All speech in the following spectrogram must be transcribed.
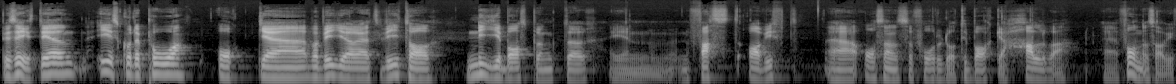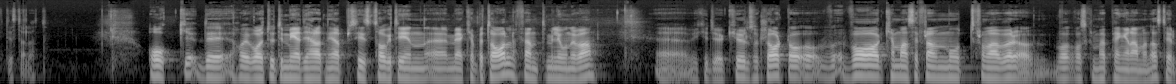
Precis, det är en ISK-depå och eh, vad vi gör är att vi tar nio baspunkter i en, en fast avgift eh, och sen så får du då tillbaka halva fondens avgift istället. Och det har ju varit ute i media här att ni har precis tagit in mer kapital, 50 miljoner va? Eh, vilket ju är kul såklart. Och, och vad kan man se fram emot framöver? Vad, vad ska de här pengarna användas till?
